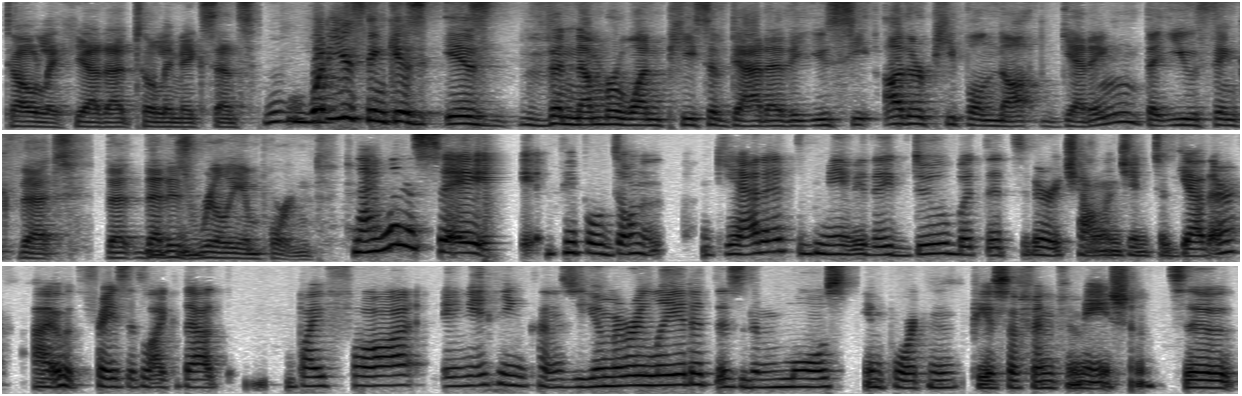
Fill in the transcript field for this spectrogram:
Totally. Yeah, that totally makes sense. What do you think is is the number one piece of data that you see other people not getting that you think that that that mm-hmm. is really important? I want to say people don't get it. Maybe they do, but it's very challenging together. I would phrase it like that. By far, anything consumer related is the most important piece of information. So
